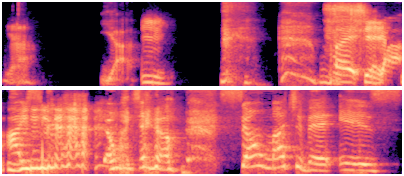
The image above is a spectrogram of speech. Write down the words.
Yeah. yeah. Mm. but yeah, I so much I know. So much of it is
